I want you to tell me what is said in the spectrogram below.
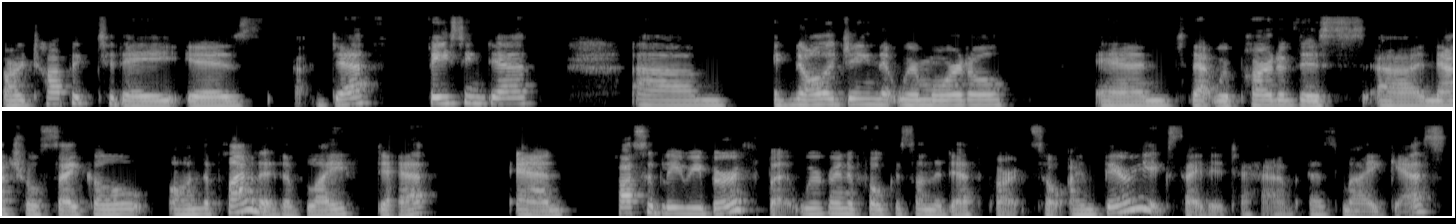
Our topic today is death, facing death, um, acknowledging that we're mortal and that we're part of this uh, natural cycle on the planet of life, death, and possibly rebirth, but we're going to focus on the death part. So I'm very excited to have as my guest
